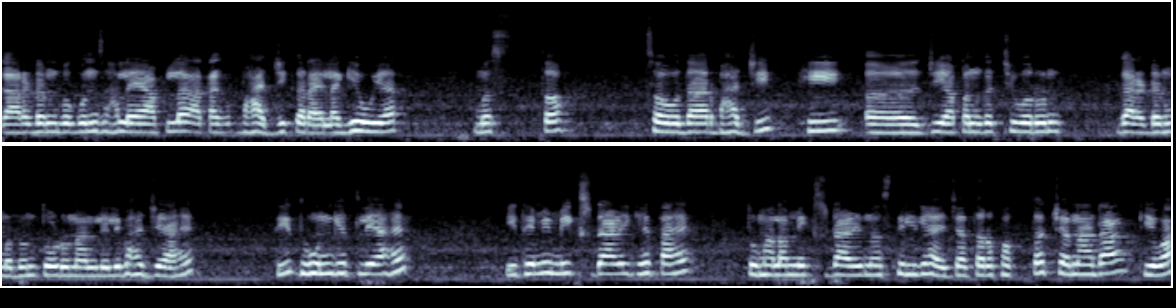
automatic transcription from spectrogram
गार्डन बघून झालं आहे आपलं. आता भाजी करायला घेऊयात. मस्त चवदार भाजी. ही जी आपण गच्चीवरून गार्डनमधून तोडून आणलेली भाजी आहे ती धुवून घेतली आहे. इथे मी मिक्स डाळी घेत आहे. तुम्हाला मिक्स डाळी नसतील घ्यायच्या तर फक्त चना डाळ किंवा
